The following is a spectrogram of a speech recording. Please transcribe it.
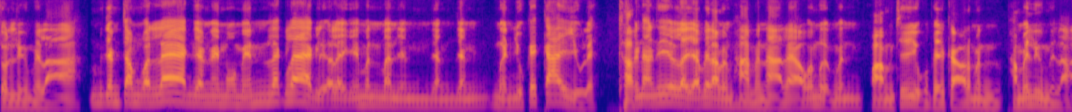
จนลืมเวลา มันยังจำวันแรกยังไงโมเมนต์แรก ๆ หรืออะไรเงี้ยมันมันยังยังยังเหมือนอยู่ใกล้ ๆ อยู่เลยครับทั้งๆที่ระยะเวลามันผ่านมานานแล้วมันเหมือนมันความที่อยู่กับเพลงเก่าแล้วมันทำให้ลืมเวลา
